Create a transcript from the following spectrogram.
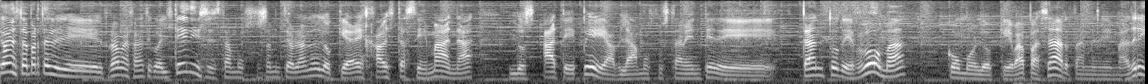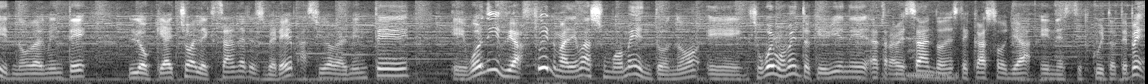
Y bueno, esta parte del programa de fanático del tenis estamos justamente hablando de lo que ha dejado esta semana los ATP. Hablamos justamente de tanto de Roma como lo que va a pasar también en Madrid, ¿no? Realmente lo que ha hecho Alexander Zverev ha sido realmente eh, bueno y reafirma además su momento, ¿no? Eh, su buen momento que viene atravesando en este caso ya en el circuito ATP.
